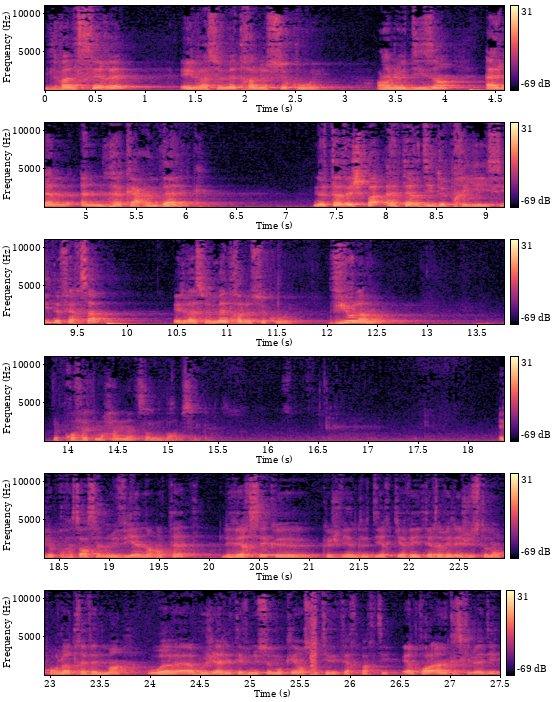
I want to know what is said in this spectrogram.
Il va le serrer et il va se mettre à le secouer en lui disant Alam anhaka an Ne t'avais-je pas interdit de prier ici, de faire ça? Et il va se mettre à le secouer violemment. Le prophète Mohammed sallallahu alayhi wa sallam. Et le professeur sallam lui vient en tête les versets que, je viens de dire qui avaient été révélés justement pour l'autre événement où euh, Abu Jahl était venu se moquer, ensuite il était reparti. Et le Coran, qu'est-ce qu'il lui a dit?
